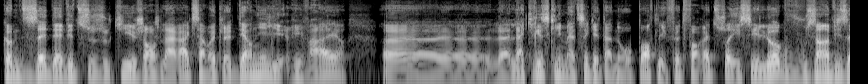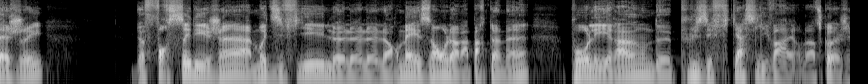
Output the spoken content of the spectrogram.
Comme disait David Suzuki et Georges Larac, ça va être le dernier hiver. Euh, la, crise climatique est à nos portes, les feux de forêt, tout ça. Et c'est là que vous envisagez de forcer les gens à modifier leur maison, leur appartement pour les rendre plus efficaces l'hiver. En tout cas, je,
